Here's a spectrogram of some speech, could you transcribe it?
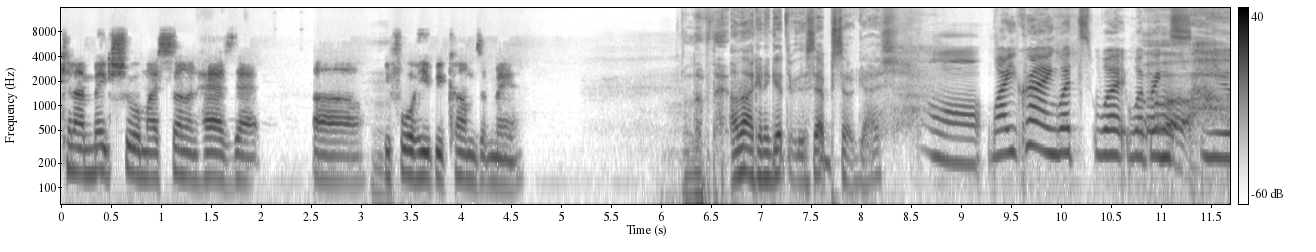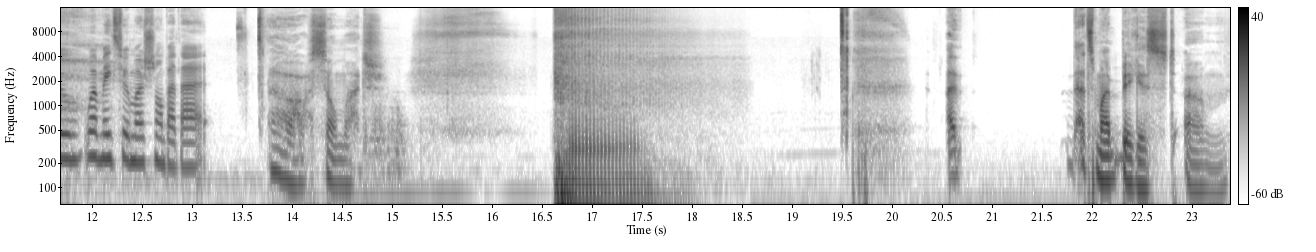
can I make sure my son has that uh, mm. before he becomes a man? I love that. I'm not going to get through this episode, guys. Oh, why are you crying? What's what? What brings you? What makes you emotional about that? Oh, so much. That's my biggest. Um,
